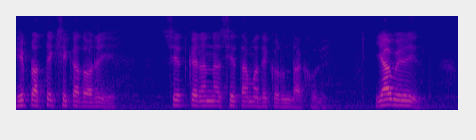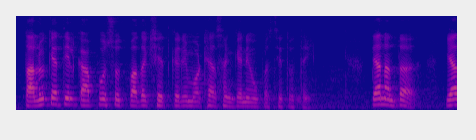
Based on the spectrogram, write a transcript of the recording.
हे प्रात्यक्षिकाद्वारे शेतकऱ्यांना शेतामध्ये करून दाखवले. यावेळी तालुक्यातील कापूस उत्पादक शेतकरी मोठ्या संख्येने उपस्थित होते. त्यानंतर या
